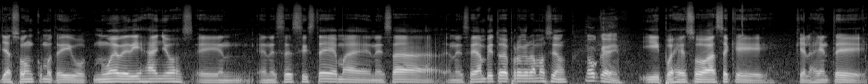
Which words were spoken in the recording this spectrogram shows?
ya son, como te digo, 9, 10 años en, en ese sistema, en, esa, en ese ámbito de programación, Ok. y pues eso hace que, que la gente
